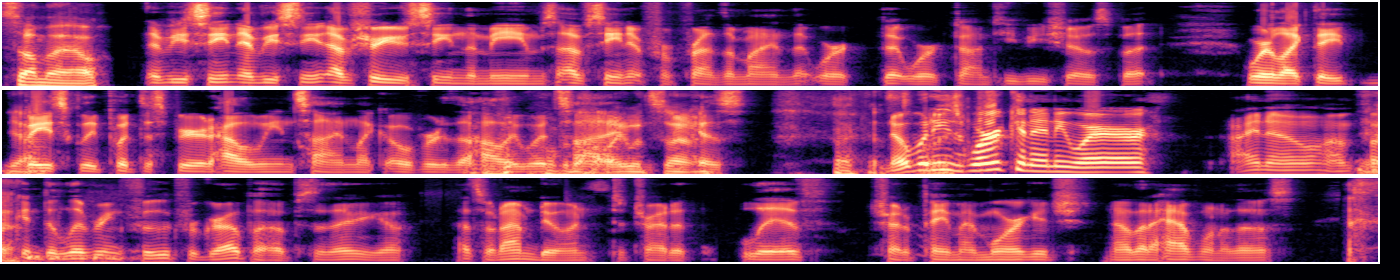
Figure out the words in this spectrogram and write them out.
Somehow, have you seen? Have you seen? I'm sure you've seen the memes. I've seen it from friends of mine that work that worked on TV shows, but where like they Yeah. basically put the spirit Halloween sign like over the Hollywood, Over the sign, Hollywood sign. because nobody's funny. working anywhere. I know. I'm Yeah. fucking delivering food for Grubhub, so there you go. That's what I'm doing to try to live, try to pay my mortgage. Now that I have one of those.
